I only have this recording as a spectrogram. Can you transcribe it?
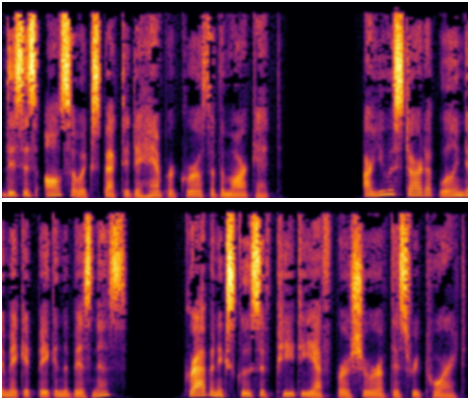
This is also expected to hamper growth of the market. Are you a startup willing to make it big in the business? Grab an exclusive PDF brochure of this report.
